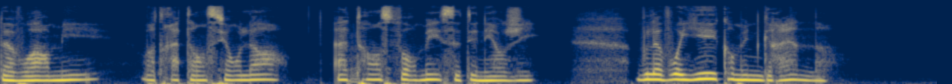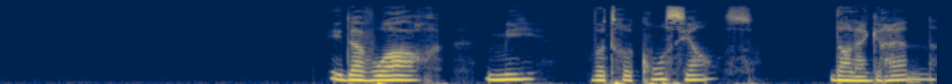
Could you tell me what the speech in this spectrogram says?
d'avoir mis votre attention là a transformé cette énergie vous la voyez comme une graine. Et d'avoir mis votre conscience dans la graine,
